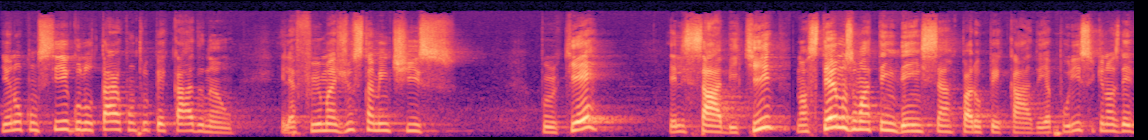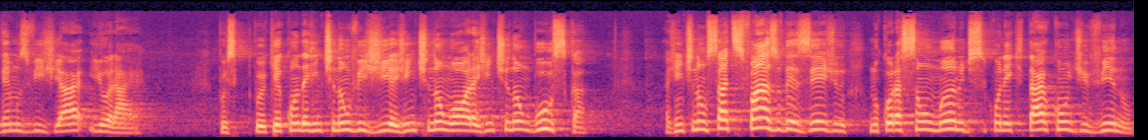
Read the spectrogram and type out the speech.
e eu não consigo lutar contra o pecado, não. Ele afirma justamente isso. Porque ele sabe que nós temos uma tendência para o pecado, e é por isso que nós devemos vigiar e orar. Porque quando a gente não vigia, a gente não ora, a gente não busca, a gente não satisfaz o desejo no coração humano de se conectar com o divino,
